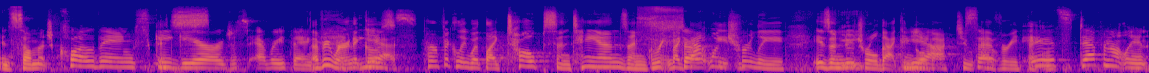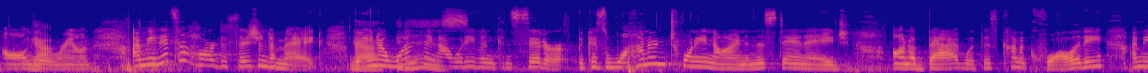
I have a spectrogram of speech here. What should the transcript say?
in so much clothing, ski It's- gear, just everything. Everywhere, and it goes Yes. perfectly with like taupes and tans and green. Like So that one it- truly is a neutral that can go back to so everything. It's definitely an all year Yeah. round. I mean, it's a hard decision to make. But Yeah, you know, one thing I would even consider, because 129 in this day and age on a bag with this kind of quality, I mean,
